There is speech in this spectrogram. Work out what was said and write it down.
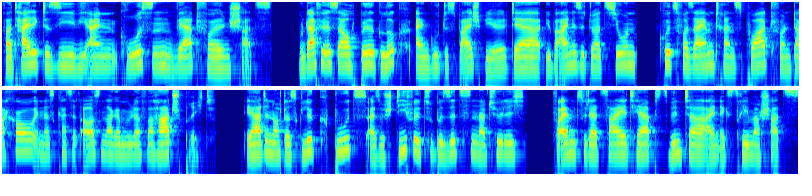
verteidigte sie wie einen großen, wertvollen Schatz. Und dafür ist auch Bill Gluck ein gutes Beispiel, der über eine Situation kurz vor seinem Transport von Dachau in das KZ-Außenlager Müller verharrt spricht. Er hatte noch das Glück, Boots, also Stiefel zu besitzen, natürlich vor allem zu der Zeit Herbst, Winter ein extremer Schatz.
